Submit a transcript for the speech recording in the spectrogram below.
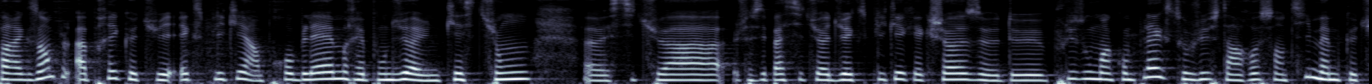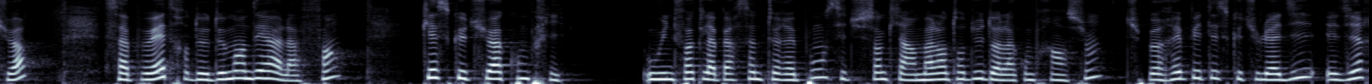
Par exemple, après que tu aies expliqué un problème, répondu à une question, euh, si tu as, je ne sais pas si tu as dû expliquer quelque chose de plus ou moins complexe ou juste un ressenti même que tu as, ça peut être de demander à la fin qu'est-ce que tu as compris? Ou une fois que la personne te répond, si tu sens qu'il y a un malentendu dans la compréhension, tu peux répéter ce que tu lui as dit et dire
